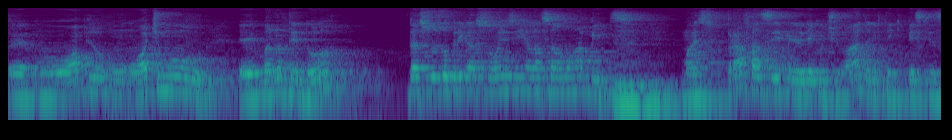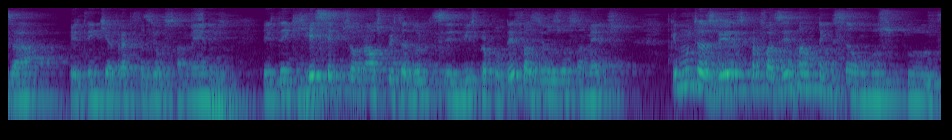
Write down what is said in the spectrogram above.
é, um ótimo, um ótimo é, manutedor das suas obrigações em relação ao habites. Uhum. Mas para fazer melhoria continuada, ele tem que pesquisar, ele tem que ir atrás de fazer orçamentos, Sim. ele tem que recepcionar os prestadores de serviço para poder fazer os orçamentos. Porque muitas vezes, para fazer manutenção dos, do,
